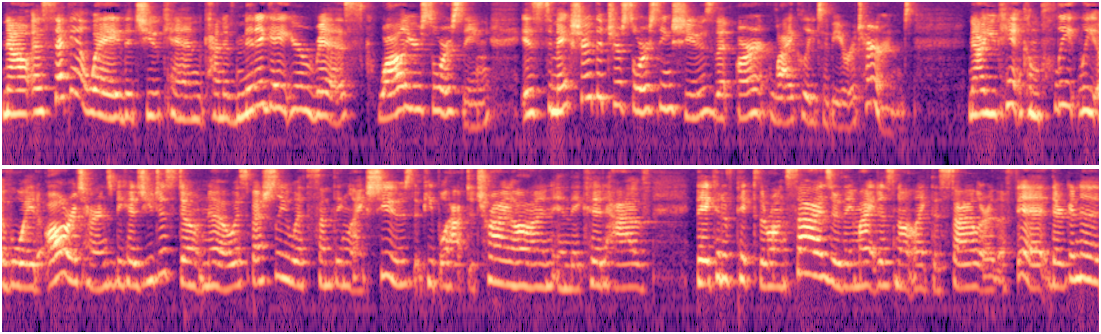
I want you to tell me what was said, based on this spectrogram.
Now, a second way that you can kind of mitigate your risk while you're sourcing is to make sure that you're sourcing shoes that aren't likely to be returned. Now, you can't completely avoid all returns because you just don't know, especially with something like shoes that people have to try on and they could have they could have picked the wrong size or they might just not like the style or the fit. They're going to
